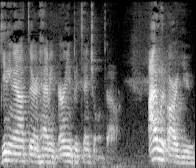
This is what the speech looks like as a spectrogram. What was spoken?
getting out there and having earning potential and power. I would argue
